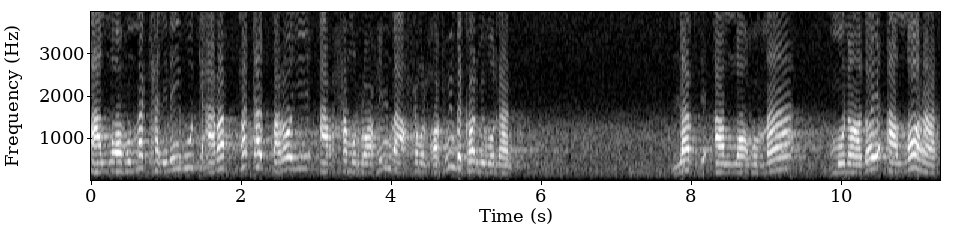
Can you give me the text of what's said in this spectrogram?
اللهم کلمه بود که عرب فقط برای ارحم الراحمین و احکم الحاکمین به کار میبردند. لفظ اللهم منادای الله هست.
